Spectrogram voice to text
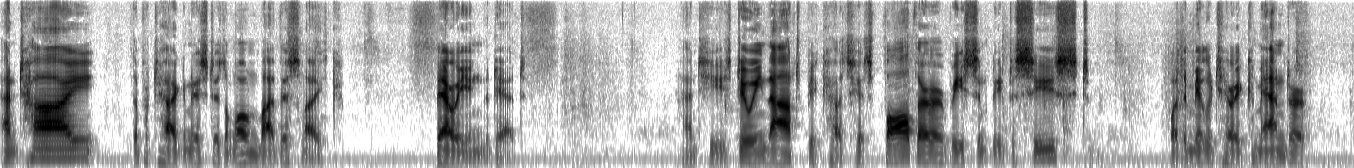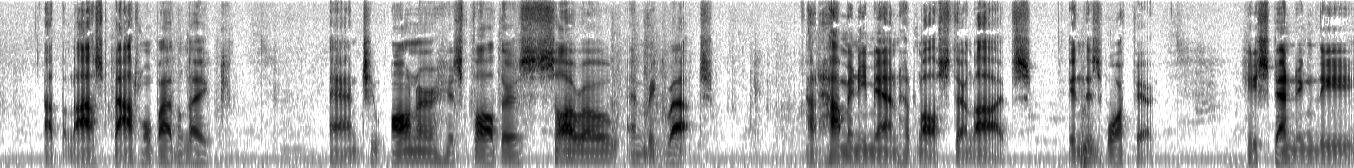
And Tai, the protagonist, is alone by this lake, burying the dead. And he's doing that because his father, recently deceased, was a military commander at the last battle by the lake. And to honor his father's sorrow and regret at how many men had lost their lives in this warfare, he's spending the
